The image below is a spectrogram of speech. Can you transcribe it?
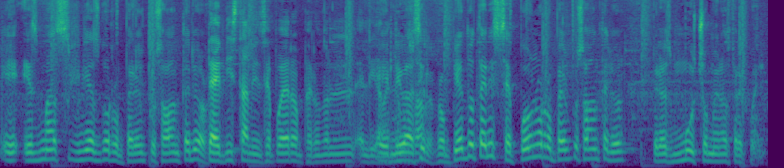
eh, es más riesgo romper el cruzado anterior. Tenis también se puede romper uno el, ligamento. Eh, le iba a decir, rompiendo tenis se puede uno romper el cruzado anterior, pero es mucho menos frecuente.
